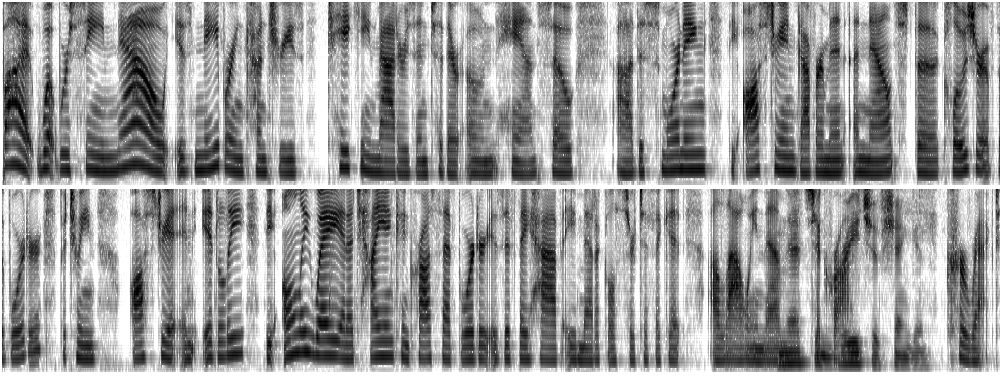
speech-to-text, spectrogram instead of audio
But what we're seeing now is neighboring countries taking matters into their own hands. So uh, this morning, the Austrian government announced the closure of the border between Austria and Italy. The only way an Italian can cross that border is if they have a medical certificate allowing them to in cross. breach of Schengen. Correct.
